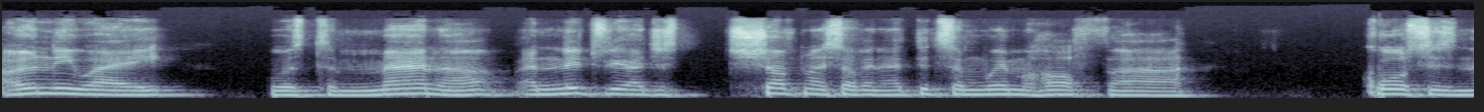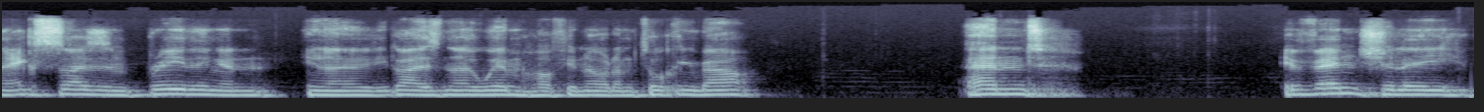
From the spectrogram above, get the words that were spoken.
only way was to man up. And literally, I just shoved myself in. I did some Wim Hof uh, courses and exercises and breathing. And, you know, you guys know Wim Hof, you know what I'm talking about. And eventually,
